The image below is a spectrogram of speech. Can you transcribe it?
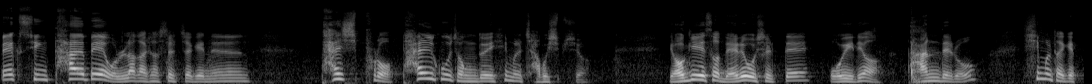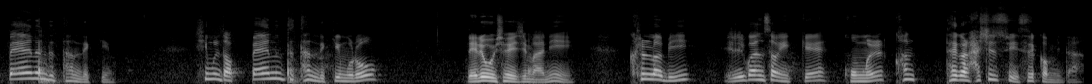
백스윙 탑에 올라가셨을 적에는 80%, 8, 9 정도의 힘을 잡으십시오. 여기에서 내려오실 때 오히려 반대로 힘을 더 이렇게 빼는 듯한 느낌, 힘을 더 빼는 듯한 느낌으로 내려오셔야지만이 클럽이 일관성 있게 공을 컨 택을 하실 수 있을 겁니다.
